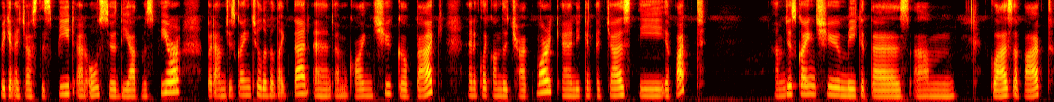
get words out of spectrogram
We can adjust the speed and also the atmosphere but I'm just going to leave it like that and I'm going to go back and click on the check mark and you can adjust the effect. I'm just going to make it as um, glass effect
